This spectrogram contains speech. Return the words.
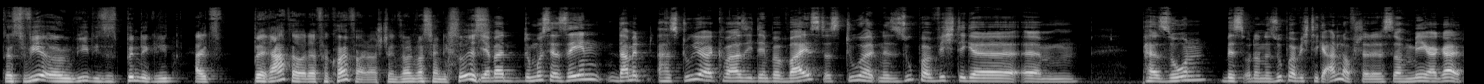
dass wir irgendwie dieses Bindeglied als Berater oder Verkäufer darstellen sollen, was ja nicht so ist. Ja, aber du musst ja sehen, damit hast du ja quasi den Beweis, dass du halt eine super wichtige ähm, Person bist oder eine super wichtige Anlaufstelle. Das ist doch mega geil.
